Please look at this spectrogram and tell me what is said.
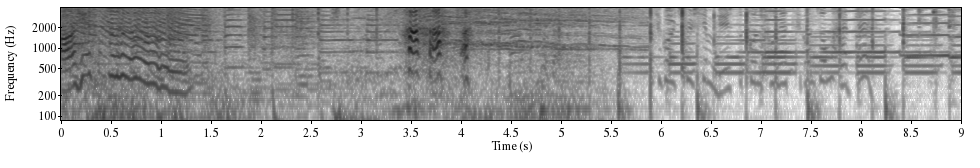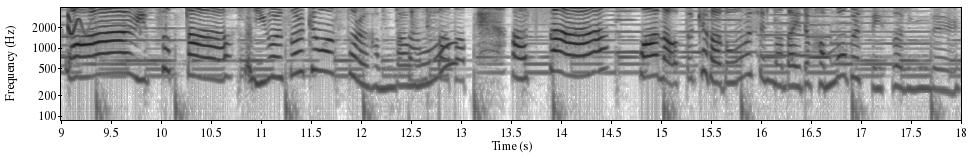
나이스. 와 미쳤다. 이걸 썰큐몬스터를 간다고? 아싸. 와 나 어떡해 나 너무 신나. 나 이제 밥 먹을 수 있어 님들.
